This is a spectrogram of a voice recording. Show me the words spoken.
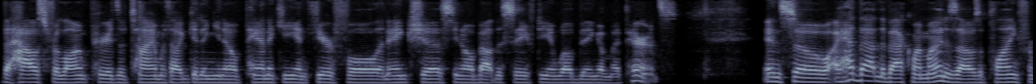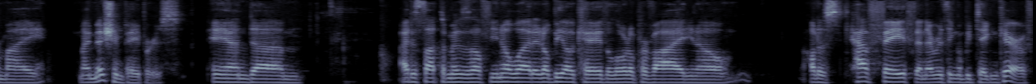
the house for long periods of time without getting, you know, panicky and fearful and anxious, you know, about the safety and well being of my parents. And so I had that in the back of my mind as I was applying for my my mission papers. And um, I just thought to myself, you know what, it'll be okay. The Lord will provide. You know, I'll just have faith, and everything will be taken care of.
